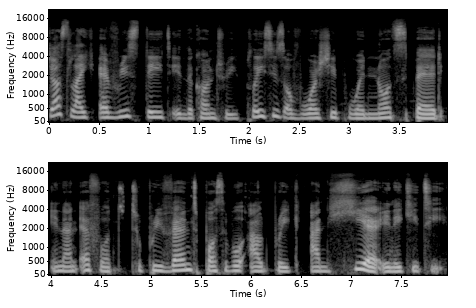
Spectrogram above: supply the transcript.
Just like every state in the country, places of worship were not spared in an effort to prevent possible outbreak and here in Ekiti,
